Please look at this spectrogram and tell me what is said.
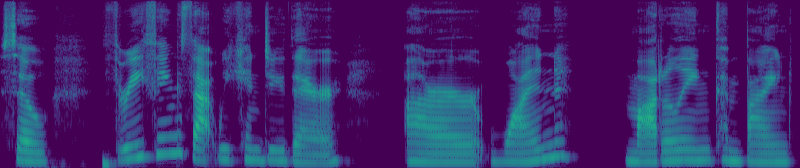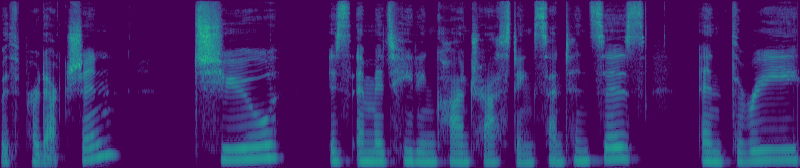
So, three things that we can do there are one, modeling combined with production, two, is imitating contrasting sentences, and three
